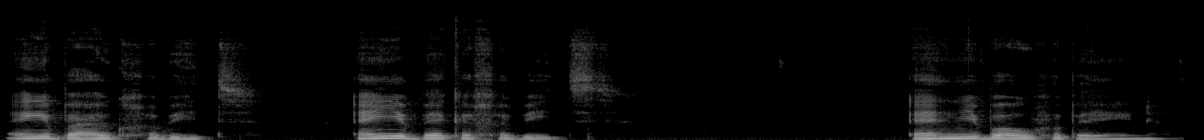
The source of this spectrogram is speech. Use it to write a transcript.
en je buikgebied en je bekkengebied en je bovenbenen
